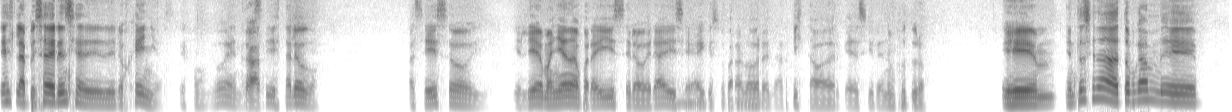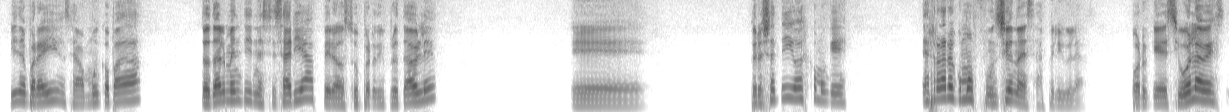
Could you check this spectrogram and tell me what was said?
Es la pesada herencia de, de los genios. Es como que, bueno, Claro. sí, está loco. Hace eso y, y el día de mañana por ahí se lo verá y dice, hay que superar la obra del artista, va a haber que decir en un futuro. Eh, entonces nada, Top Gun eh, viene por ahí, o sea, muy copada, totalmente innecesaria, pero súper disfrutable. Eh, pero ya te digo, es como que es raro cómo funcionan esas películas. Porque si vos la ves,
